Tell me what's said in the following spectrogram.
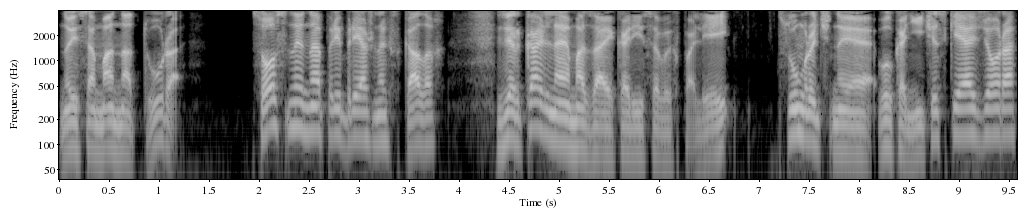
но и сама натура, сосны на прибрежных скалах, зеркальная мозаика рисовых полей, сумрачные вулканические озера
